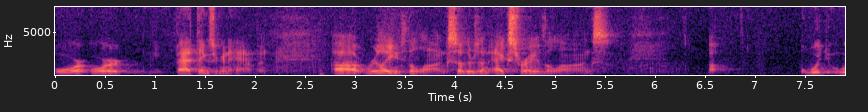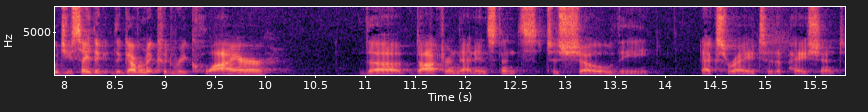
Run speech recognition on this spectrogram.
or or bad things are going to happen uh, relating to the lungs. So there's an X-ray of the lungs. Uh, would would you say the, the government could require the doctor in that instance to show the x-ray to the patient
